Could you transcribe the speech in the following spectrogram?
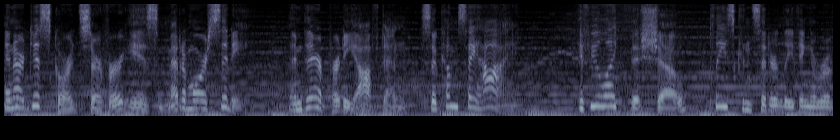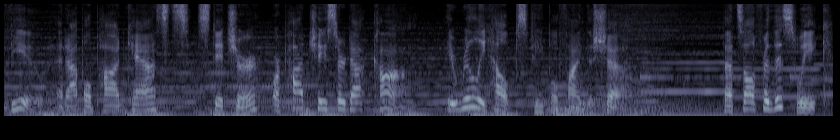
and our Discord server is Metamor City. I'm there pretty often, so come say hi. If you like this show, please consider leaving a review at Apple Podcasts, Stitcher, or Podchaser.com. It really helps people find the show. That's all for this week.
